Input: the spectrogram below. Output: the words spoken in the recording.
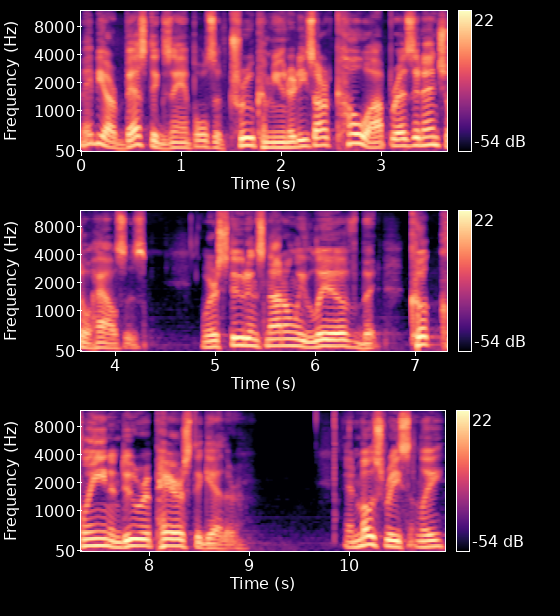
maybe our best examples of true communities are co-op residential houses, where students not only live, but cook, clean, and do repairs together. And most recently,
